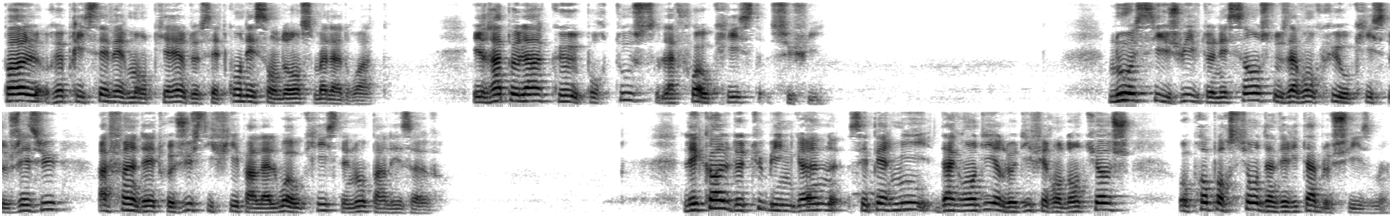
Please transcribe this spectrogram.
Paul reprit sévèrement Pierre de cette condescendance maladroite. Il rappela que, pour tous, la foi au Christ suffit. Nous aussi, juifs de naissance, nous avons cru au Christ Jésus afin d'être justifiés par la loi au Christ et non par les œuvres. L'école de Tübingen s'est permis d'agrandir le différent d'Antioche aux proportions d'un véritable schisme.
